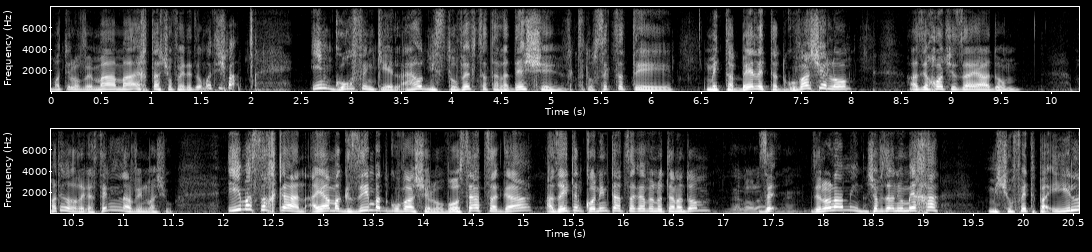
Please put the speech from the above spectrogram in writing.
אמרתי לו, ומה, מה, איך אתה שופט את זה? הוא אומר, תשמע, אם גורפינקל היה עוד מסתובב קצת על הדשא, וקצת עושה קצת, אה, מטבל את התגובה שלו, אז יכול להיות שזה היה אדום. אמרתי לו, רגע, אז תן לי להבין משהו. אם השחקן היה מגזים בתגובה שלו ועושה הצגה, אז הייתם קונים את ההצגה ונותן אדום? זה לא זה, להאמין. זה לא להאמין. עכשיו, זה אני אומר לך, משופט פעיל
